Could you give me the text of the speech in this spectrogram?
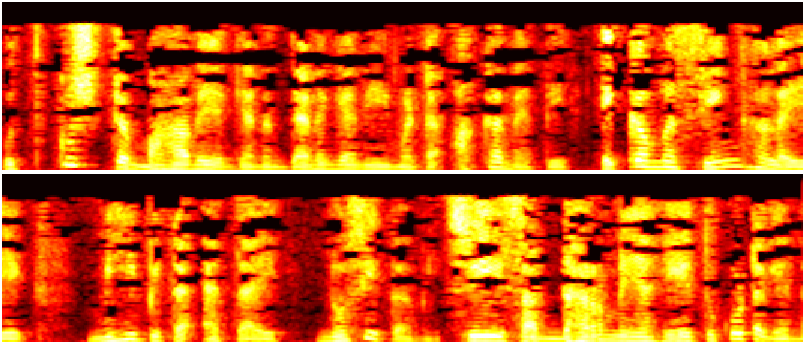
උත්කෘෂ්ඨ භාවය ගැන දැන ගැනීමට අකමැති එකම සිංහලයෙක් මිහිපිට ඇතැයි නොසිතමි. ශ්‍රී සද්ධර්මය හේතු කොටගෙන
